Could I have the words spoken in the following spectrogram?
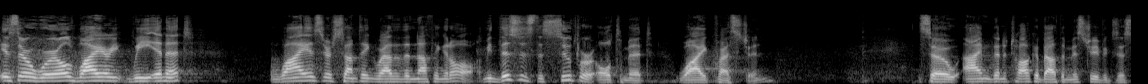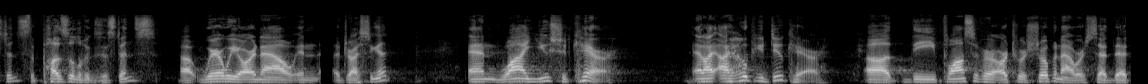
is there a world? Why are we in it? Why is there something rather than nothing at all? I mean, this is the super ultimate why question. So, I'm going to talk about the mystery of existence, the puzzle of existence, uh, where we are now in addressing it, and why you should care. And I, I hope you do care. Uh, the philosopher Arthur Schopenhauer said that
